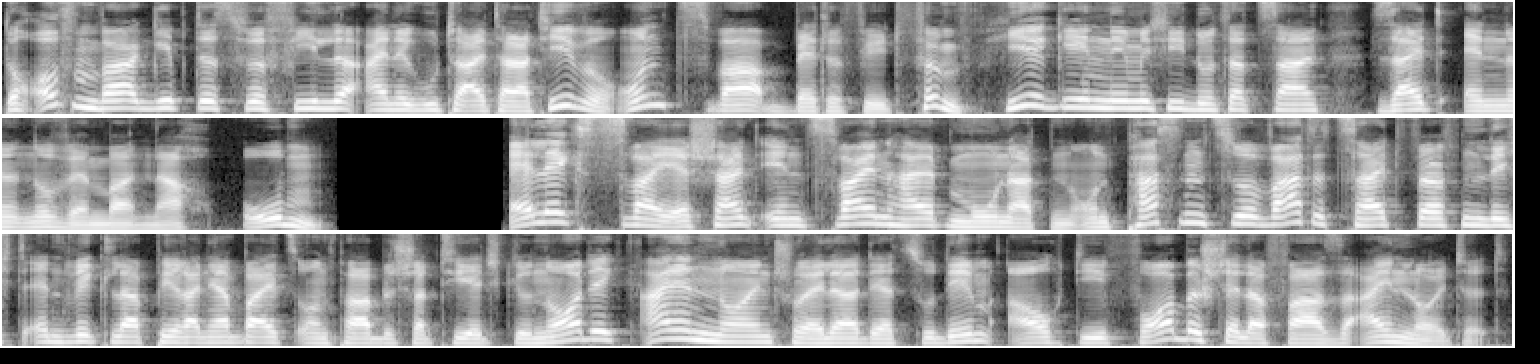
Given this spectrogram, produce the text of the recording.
Doch offenbar gibt es für viele eine gute Alternative und zwar Battlefield 5. Hier gehen nämlich die Nutzerzahlen seit Ende November nach oben. Alex 2 erscheint in zweieinhalb Monaten und passend zur Wartezeit veröffentlicht Entwickler Piranha Bytes und Publisher THQ Nordic einen neuen Trailer, der zudem auch die Vorbestellerphase einläutet.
